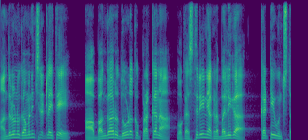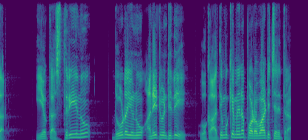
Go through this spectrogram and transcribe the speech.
అందులోనూ గమనించినట్లయితే ఆ బంగారు దూడకు ప్రక్కన ఒక స్త్రీని అక్కడ బలిగా కట్టి ఉంచుతారు. ఈ యొక్క స్త్రీను దూడయును అనేటువంటిది ఒక అతి ముఖ్యమైన పొడవాటి చరిత్ర.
